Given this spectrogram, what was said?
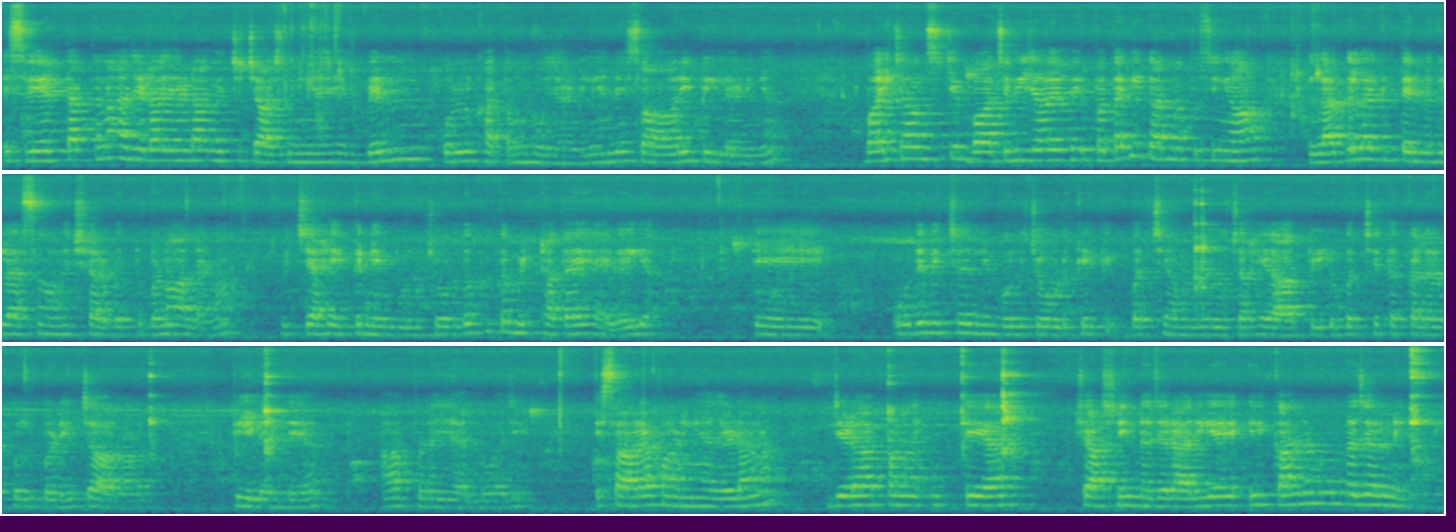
ਤੇ ਸਵੇਰ ਤੱਕ ਨਾ ਜਿਹੜਾ ਜਿਹੜਾ ਵਿੱਚ ਚਾਸ਼ਨੀ ਇਹ ਬਿਲਕੁਲ ਖਤਮ ਹੋ ਜਾਣੀ ਹੈ ਸਾਰੀ ਪੀ ਲੈਣੀ ਆ ਬਾਈ ਚਾਂਸ ਜੇ ਬਚ ਵੀ ਜਾਵੇ, ਫਿਰ ਪਤਾ ਕੀ ਕਰਨਾ? ਤੁਸੀਂ ਆ ਅਲੱਗ-ਅਲੱਗ ਤਿੰਨ ਗਲਾਸਾਂ ਵਿੱਚ ਸ਼ਰਬਤ ਬਣਾ ਲੈਣਾ, ਵਿੱਚ ਚਾਹੇ ਇੱਕ ਨਿੰਬੂ ਨਿਚੋੜ ਦਿਓ ਕਿਉਂਕਿ ਮਿੱਠਾ ਤਾਂ ਇਹ ਹੈਗਾ ਹੀ ਆ। ਤੇ ਉਹਦੇ ਵਿੱਚ ਨਿੰਬੂ ਨਿਚੋੜ ਕੇ ਬੱਚਿਆਂ ਨੂੰ ਜਦੋਂ ਚਾਹੇ ਆਪ ਪੀ ਲਓ। ਬੱਚੇ ਤਾਂ ਕਲਰਫੁਲ ਬੜੀ ਚਾਅ ਨਾਲ ਪੀ ਲੈਂਦੇ ਆ। ਆ ਆਪਣਾ ਯੈਲੋ ਆ ਜੀ। ਇਹ ਸਾਰਾ ਪਾਣੀ ਆ ਜਿਹੜਾ ਨਾ, ਜਿਹੜਾ ਆਪਣਾ ਉੱਤੇ ਆ ਚਾਸ਼ਨੀ ਨਜ਼ਰ ਆ ਰਹੀ ਹੈ। ਇਹ ਕੱਲ ਨੂੰ ਨਜ਼ਰ ਨਹੀਂ ਆਉਣੀ।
